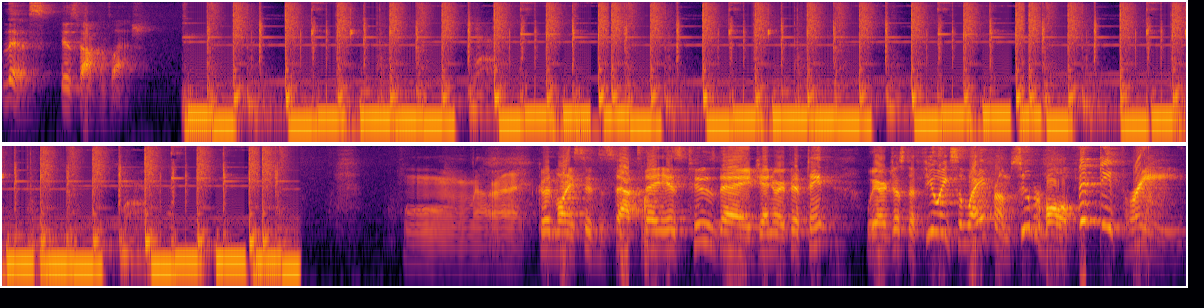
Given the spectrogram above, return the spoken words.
This is Falcon Flash. Students and staff. Today is Tuesday, January 15th. We are just a few weeks away from Super Bowl 53.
